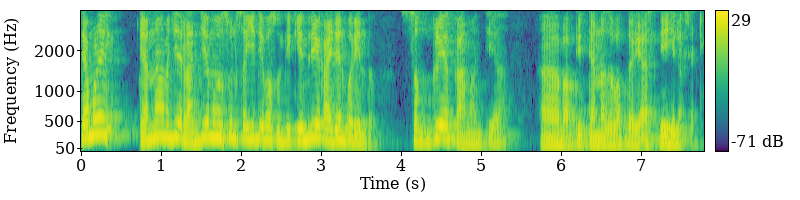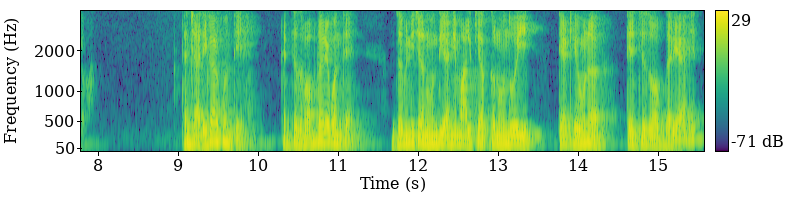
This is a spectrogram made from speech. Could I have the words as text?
त्यामुळे त्यांना म्हणजे राज्य महसूल संहितेपासून ते केंद्रीय कायद्यांपर्यंत सगळ्या कामांच्या बाबतीत त्यांना जबाबदारी असते हे लक्षात ठेवा. त्यांचे अधिकार कोणते? आहे त्यांच्या जबाबदाऱ्या कोणत्या? आहे जमिनीच्या नोंदी आणि मालकी हक्क नोंदवही त्या ठेवणं त्यांची जबाबदारी आहेत.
